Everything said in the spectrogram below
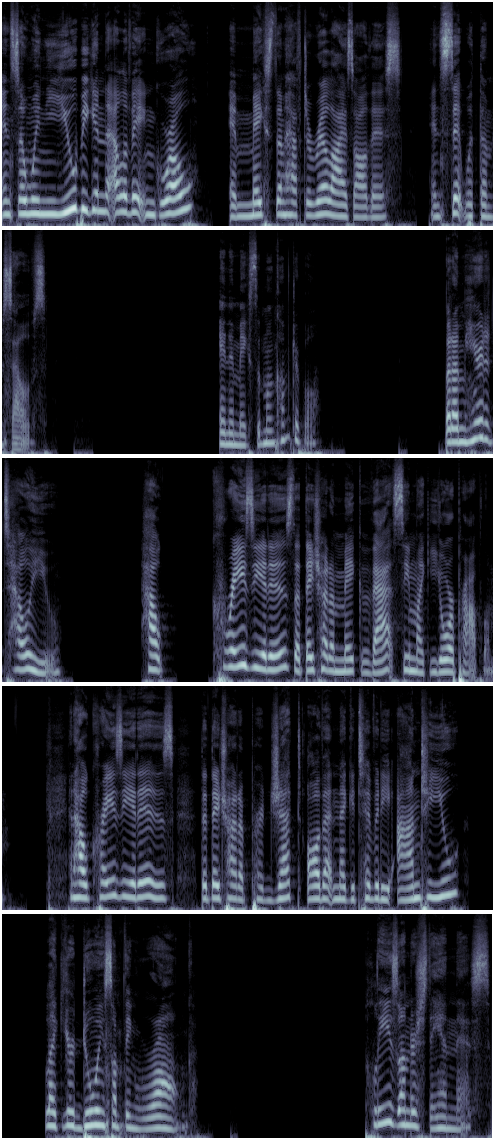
And so when you begin to elevate and grow, it makes them have to realize all this and sit with themselves. And it makes them uncomfortable. But I'm here to tell you how crazy it is that they try to make that seem like your problem. And how crazy it is that they try to project all that negativity onto you like you're doing something wrong. Please understand this.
